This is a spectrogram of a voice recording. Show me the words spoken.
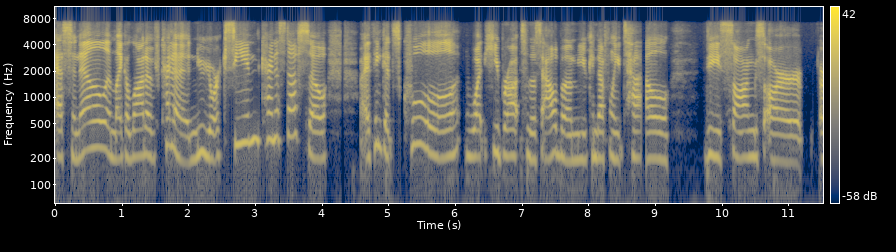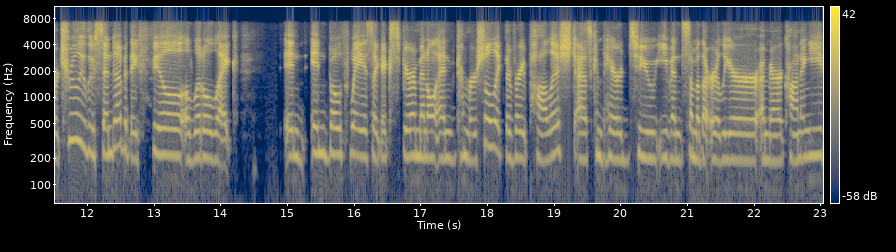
SNL and like a lot of kind of New York scene kind of stuff. So I think it's cool what he brought to this album. You can definitely tell these songs are are truly Lucinda, but they feel a little like in in both ways like experimental and commercial. Like they're very polished as compared to even some of the earlier americana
